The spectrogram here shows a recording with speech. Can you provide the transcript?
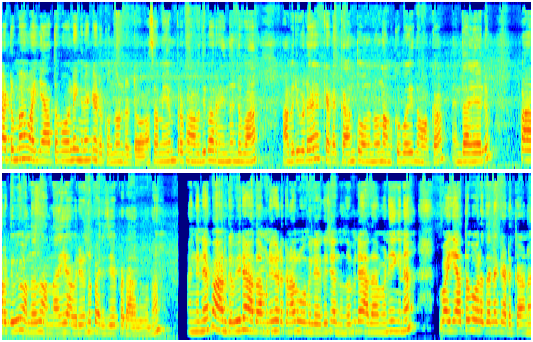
കട്ടുമ്പോൾ വയ്യാത്ത പോലെ ഇങ്ങനെ കിടക്കുന്നുണ്ട് കേട്ടോ. ആ സമയം പ്രഭാവതി പറയുന്നുണ്ട് വാ അവരിവിടെ കിടക്കാൻ തോന്നുന്നു നമുക്ക് പോയി നോക്കാം. എന്തായാലും ഭാർഗവി വന്നത് നന്നായി അവരെ ഒന്ന് പരിചയപ്പെടാമല്ലോ എന്ന് അങ്ങനെ ഭാർഗവി രാധാമണി കിടക്കണ റൂമിലേക്ക് ചെന്നതും രാധാമണി ഇങ്ങനെ വയ്യാത്ത പോലെ തന്നെ കിടക്കാണ്.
